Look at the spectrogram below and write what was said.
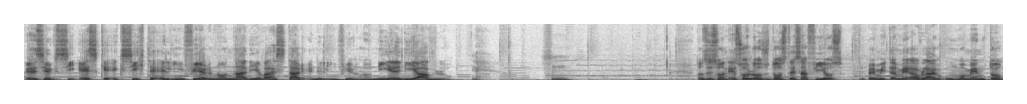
Es decir, si es que existe el infierno, nadie va a estar en el infierno, ni el diablo. Hmm. Entonces son esos los dos desafíos. Permítanme hablar un momento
